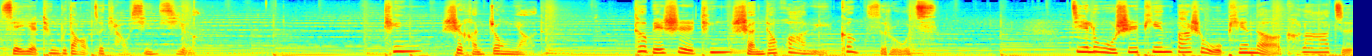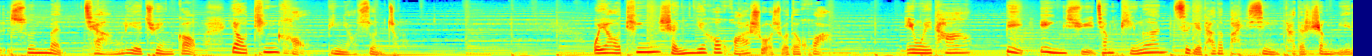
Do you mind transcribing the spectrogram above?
谁也听不到这条信息了。听是很重要的，特别是听神的话语更是如此。记录诗篇八十五篇的克拉子孙们强烈劝告：要听好，并要顺从。我要听神耶和华所说的话，因为他必应许将平安赐给他的百姓，他的圣民。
